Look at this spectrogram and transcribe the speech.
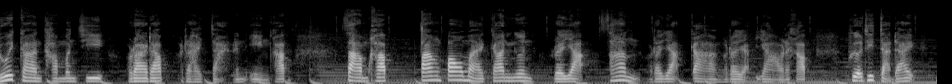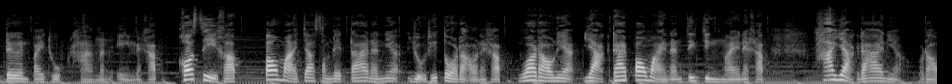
ด้วยการทำบัญชีรายรับรายจ่ายนั่นเองครับ 3. ครับตั้งเป้าหมายการเงินระยะสั้น ระยะกลางระยะยาวนะครับ พื่อที่จะได้เดินไปถูกทางนั่นเองนะครับ ข้อ 4 ครับเป้าหมายจะสำเร็จได้นั้นเนี่ยอยู่ที่ตัวเรานะครับ ว่าเราเนี่ยอยากได้เป้าหมายนั้นจริงๆไหมนะครับ ถ้าอยากได้เนี่ยเรา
